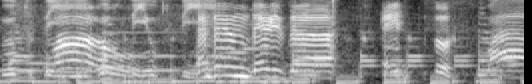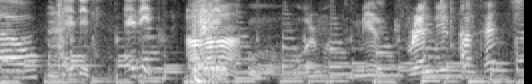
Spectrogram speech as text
Oopsie. Wow. Oopsie. Oopsie. And then there is a egg sauce. 와우. 에딧. 에딧. Ah, ooh, almost milk. Branded content.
